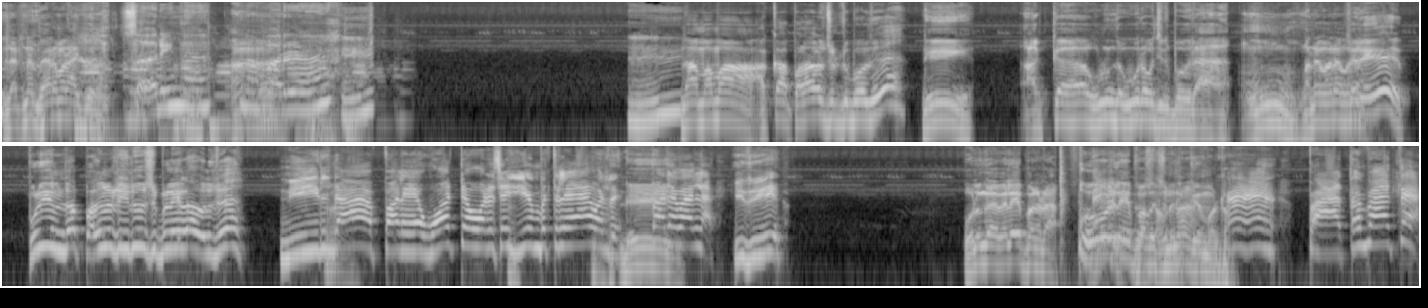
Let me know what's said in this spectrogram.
இல்லாட்டினா வேற மாதிரி ஆகி போயிடும் சரிண்ணே நான் வரேன். நான் மாமா அக்கா பலாரம் சுட்டு போகுது. டேய் அக்கா உளுந்த ஊற வச்சுட்டு போகுதுடா. ம் வரேன் வரேன் சரி புளி இருந்தா பதினெட்டு இருபது பிள்ளைகளா வருது. நீல்டா பழைய ஓட்ட உடச்ச ஈம்பத்துல வருது. டேய். பரவாயில்ல. இது ஒழுங்கா வேலையை பாங்கடா வேலையை பார்க்க சொன்னா. மாட்டோம். பார்த்தேன் பார்த்தேன்.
